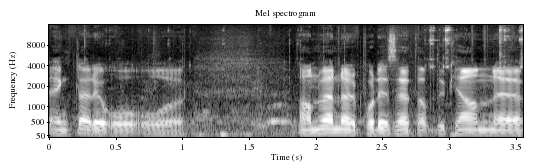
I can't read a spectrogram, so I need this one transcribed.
enklare och, och använda det på det sättet att du kan eh,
